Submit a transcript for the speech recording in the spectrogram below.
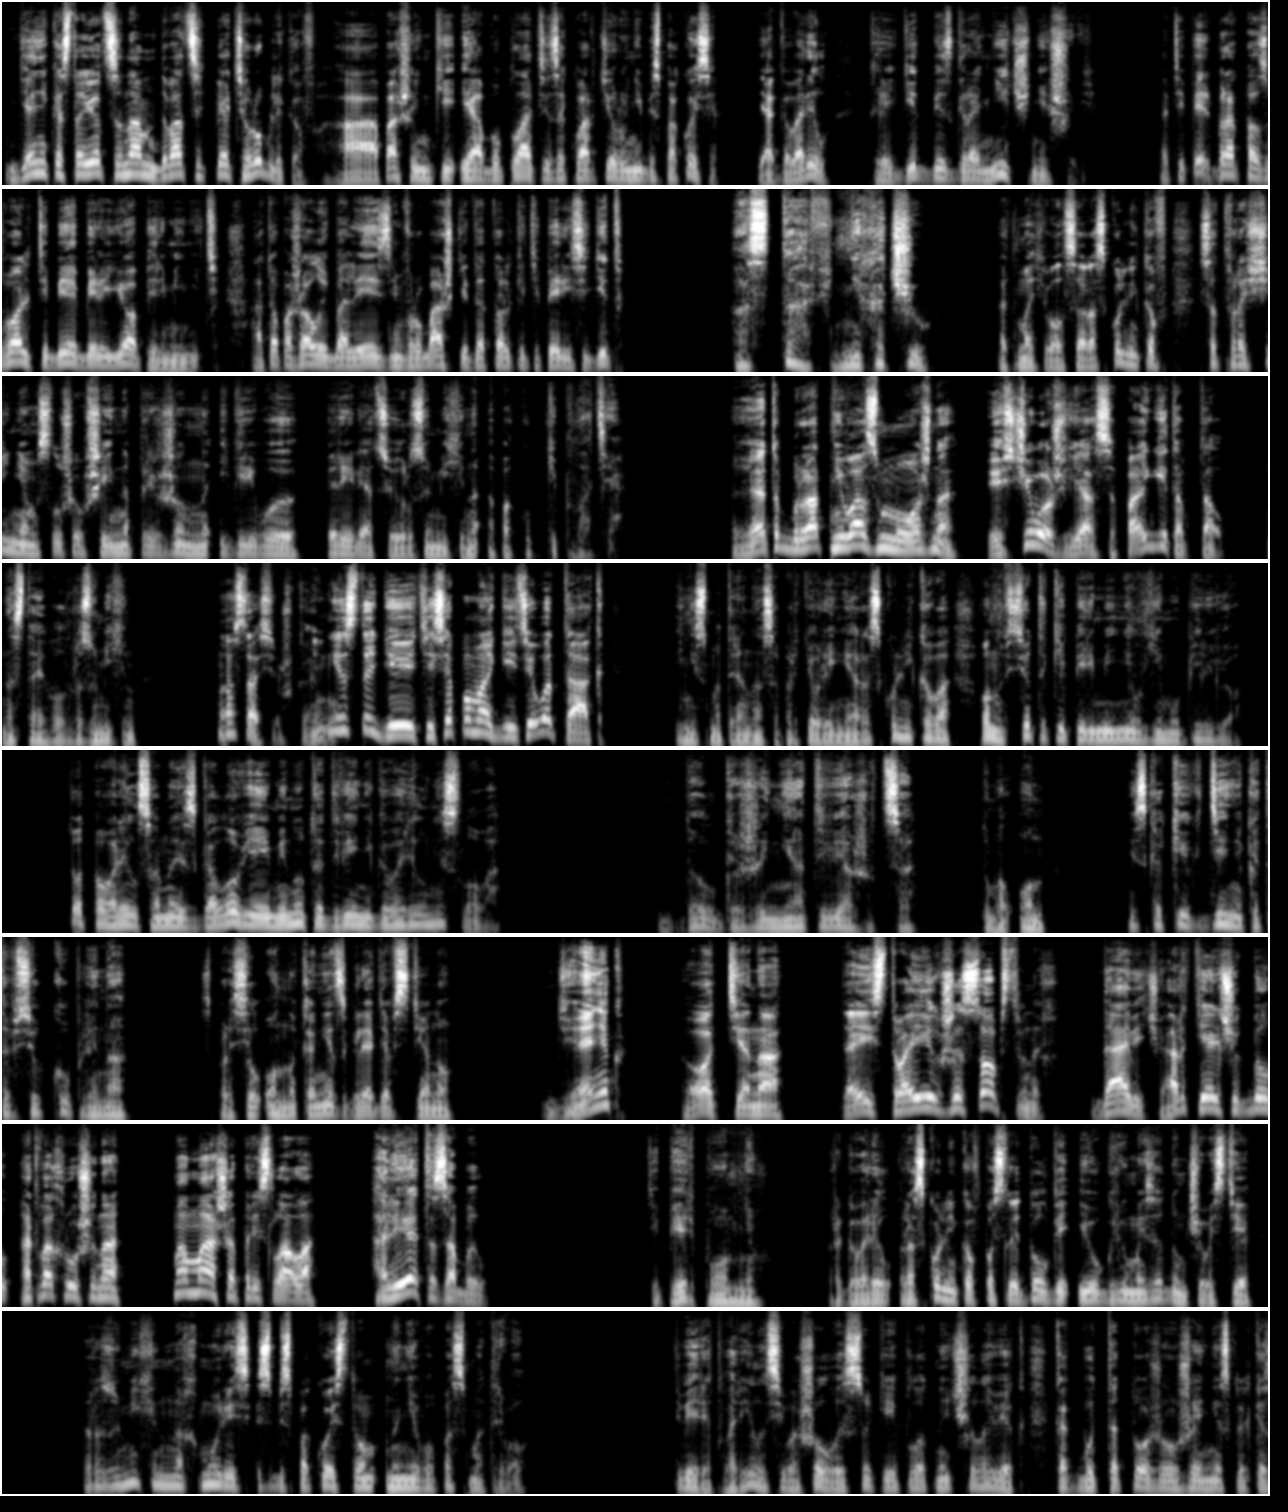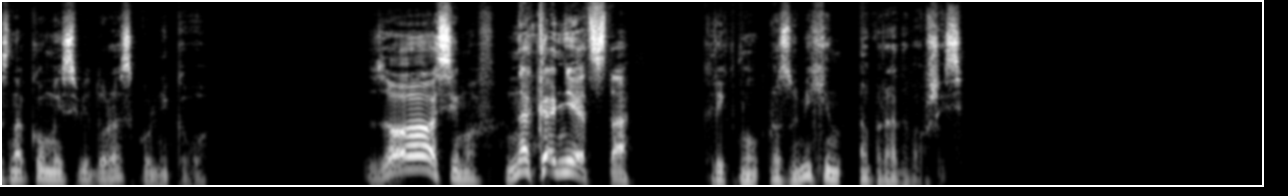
Денег остается нам 25 рубликов, а Пашеньки и об уплате за квартиру не беспокойся. Я говорил, кредит безграничнейший. А теперь, брат, позволь тебе белье переменить, а то, пожалуй, болезнь в рубашке да только теперь и сидит». «Оставь, не хочу», — отмахивался Раскольников с отвращением, слушавший напряженно-игривую реляцию Разумихина о покупке платья. «Это, брат, невозможно. Из чего же я сапоги топтал?» — настаивал Разумихин. «Настасюшка, не стыдитесь, а помогите вот так. И, несмотря на сопротивление Раскольникова, он все-таки переменил ему белье. Тот повалился на изголовье и минуты две не говорил ни слова. «Долго же не отвяжутся», — думал он. «Из каких денег это все куплено?» — спросил он, наконец, глядя в стену. «Денег? Вот тена! Да из твоих же собственных! Давич, артельщик был от Вахрушина. Мамаша прислала. А ли это забыл?» «Теперь помню», проговорил Раскольников после долгой и угрюмой задумчивости. Разумихин, нахмурясь, с беспокойством на него посматривал. Дверь отворилась, и вошел высокий и плотный человек, как будто тоже уже несколько знакомый с виду Раскольникову. «Зосимов! Наконец-то!» — крикнул Разумихин, обрадовавшись.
